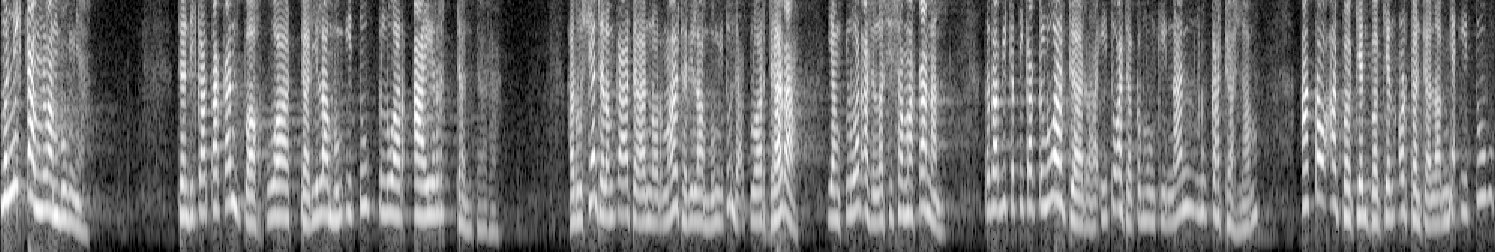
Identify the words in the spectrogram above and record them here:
menikam lambungnya. Dan dikatakan bahwa dari lambung itu keluar air dan darah. Harusnya dalam keadaan normal dari lambung itu tidak keluar darah. Yang keluar adalah sisa makanan. Tetapi ketika keluar darah itu ada kemungkinan luka dalam atau bagian-bagian organ dalamnya itu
